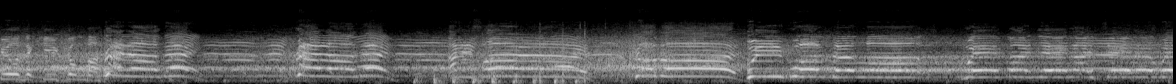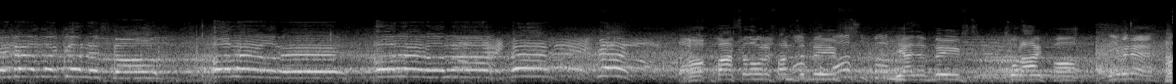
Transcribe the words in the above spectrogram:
Cool as a cucumber. Ronaldo! Ronaldo! And it's live! Come on! We've won the lot! We're Man United and we're never gonna stop! Ole, ole! Ole, ole! Hey! Hey! Oh, Barcelona fans have moved. Yeah, they've moved. That's what I thought. In here?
